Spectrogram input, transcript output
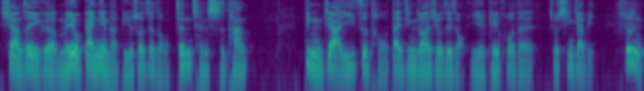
像这一个没有概念的，比如说这种真诚实摊，定价一字头带精装修这种，也可以获得就性价比，就是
